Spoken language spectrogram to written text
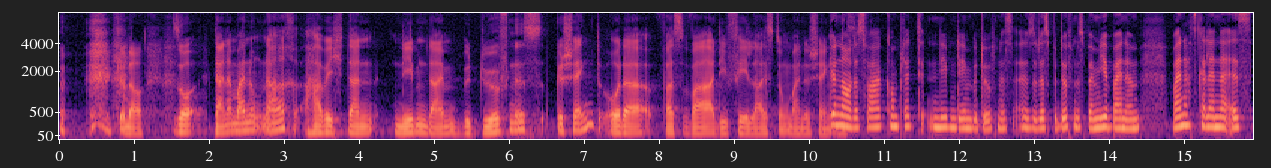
genau. So, deiner Meinung nach habe ich dann neben deinem Bedürfnis geschenkt oder was war die Fehlleistung meines Schenkens? Genau, das war komplett neben dem Bedürfnis. Also das Bedürfnis bei mir bei einem Weihnachtskalender ist,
